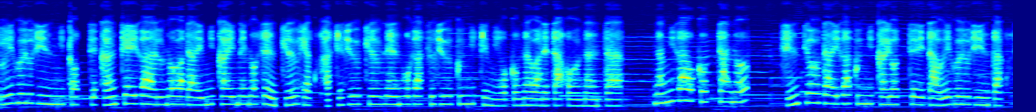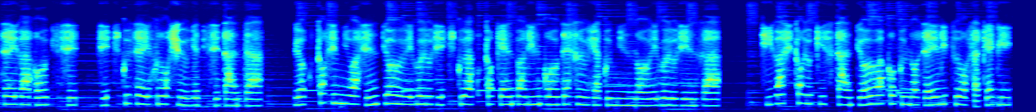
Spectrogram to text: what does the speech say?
ウイグル人にとって関係があるのは第2回目の1989年5月19日に行われた方なんだ。何が起こったの？新疆大学に通っていたウイグル人学生が放棄し、自治区政府を襲撃したんだ。翌年には新疆ウイグル自治区アクト県バリン郷で数百人のウイグル人が東トルキスタン共和国の成立を叫び、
